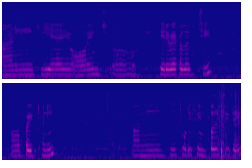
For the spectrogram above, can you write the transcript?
आणि ही आहे ऑरेंज हिरव्या कलरची पैठणी. आणि ही थोडी सिम्पलचीच आहे.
